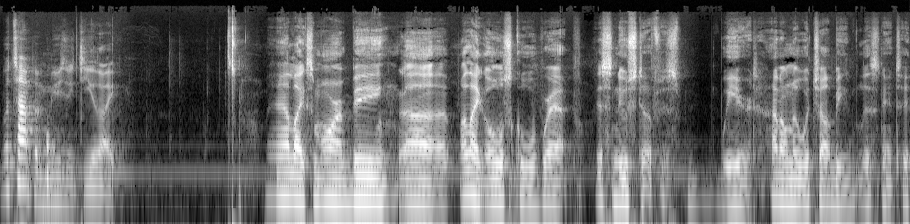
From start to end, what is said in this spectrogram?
what type of music do you like? Man, I like some R and B. Uh, I like old school rap. This new stuff is weird. I don't know what y'all be listening to.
